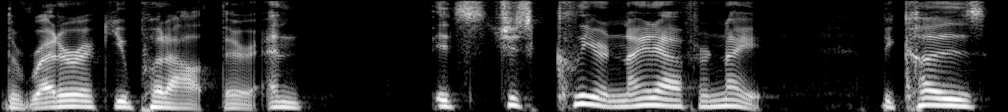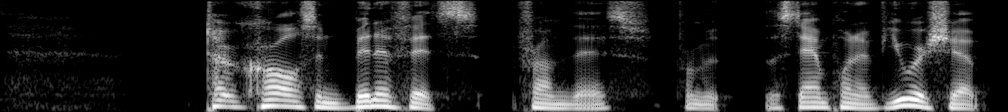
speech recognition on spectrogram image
the rhetoric you put out there, and it's just clear night after night because Tucker Carlson benefits from this from the standpoint of viewership.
